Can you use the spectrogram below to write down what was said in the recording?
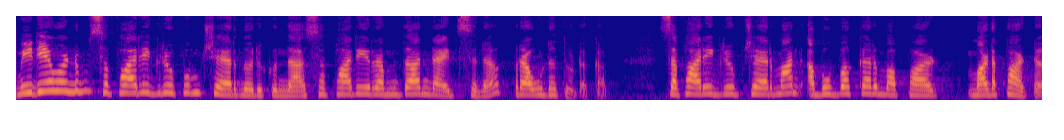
മീഡിയ വണ്ണും സഫാരി ഗ്രൂപ്പും ചേർന്നൊരുക്കുന്ന സഫാരി റംദാൻ നൈറ്റ്സിന് പ്രൗഢ തുടക്കം. Safari group chairman Abubakar Madappattu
